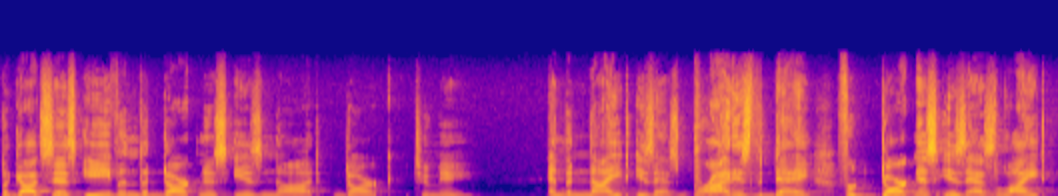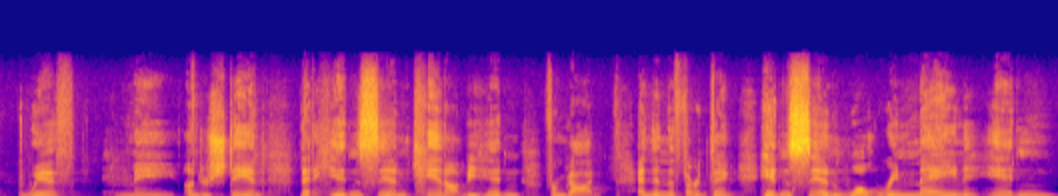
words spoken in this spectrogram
But God says, even the darkness is not dark to me. And the night is as bright as the day, for darkness is as light with me. Understand that hidden sin cannot be hidden from God. And then the third thing hidden sin won't remain hidden.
